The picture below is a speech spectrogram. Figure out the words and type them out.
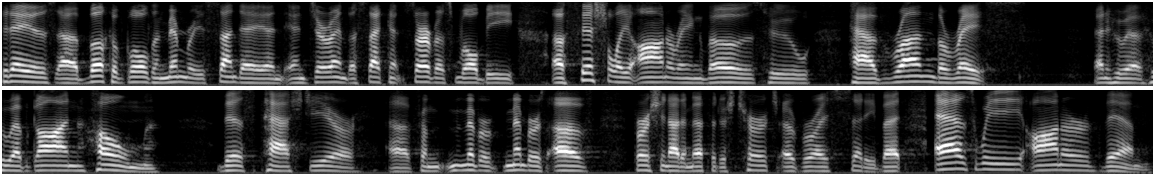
Today is a Book of Golden Memories Sunday, and, and during the second service, we'll be officially honoring those who have run the race and who have, who have gone home this past year uh, from member, members of First United Methodist Church of Royse City. But as we honor them,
